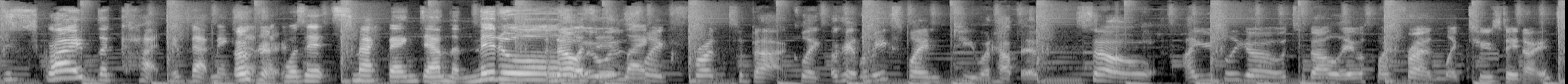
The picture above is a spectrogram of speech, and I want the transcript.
describe the cut if that makes sense. Like, was it smack bang down the middle? No, was it was like... like... front to back. Like, okay, let me explain to you what happened. So I usually go to ballet with my friend like Tuesday nights.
